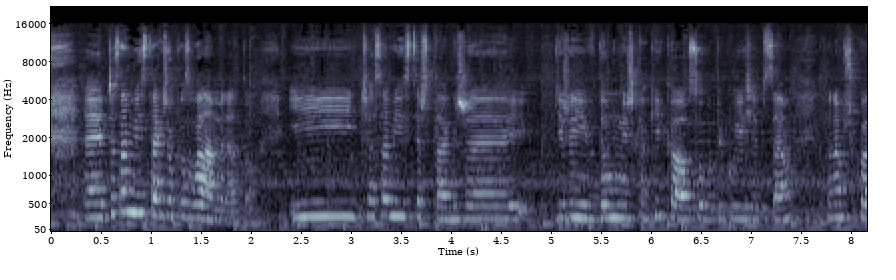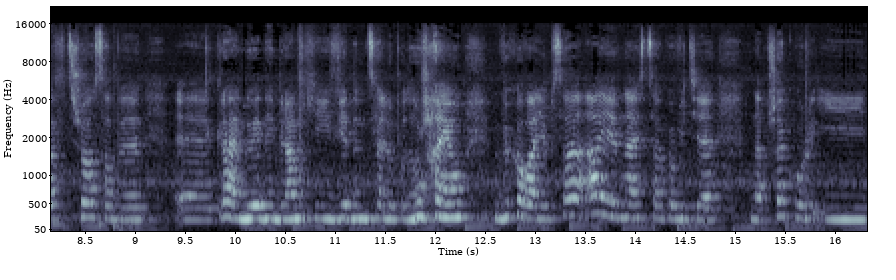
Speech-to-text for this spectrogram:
Czasami jest tak, że pozwalamy na to. I czasami jest też tak, że jeżeli w domu mieszka kilka osób, opiekuje się psem, to na przykład trzy osoby e, grają do jednej bramki i w jednym celu podążają w wychowaniu psa, a jedna jest całkowicie na przekór i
